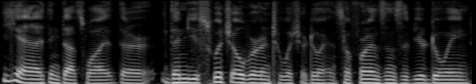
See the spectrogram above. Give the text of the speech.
Yeah, I think that's why they're then you switch over into what you're doing. So for instance, if you're doing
